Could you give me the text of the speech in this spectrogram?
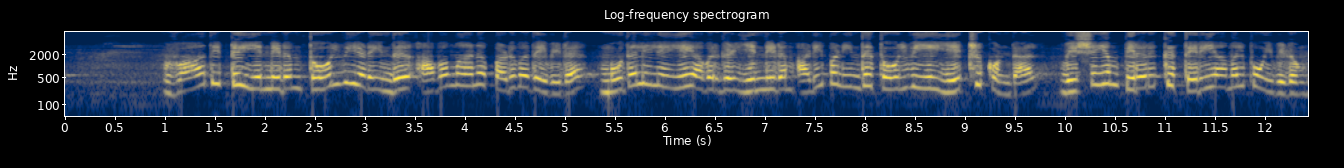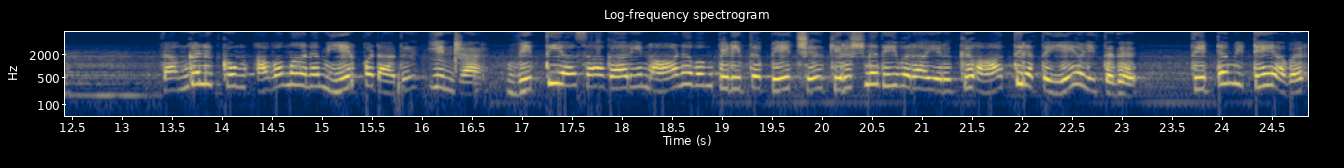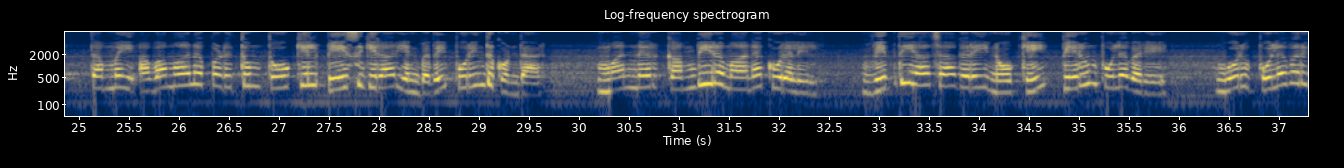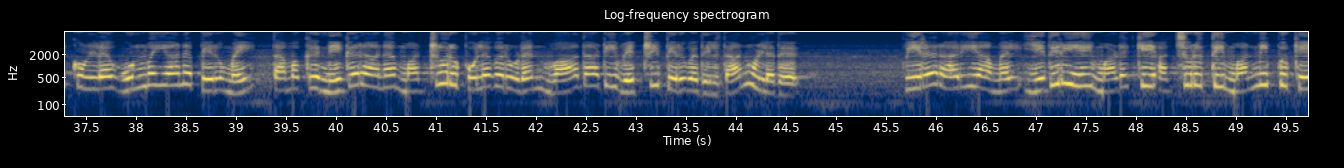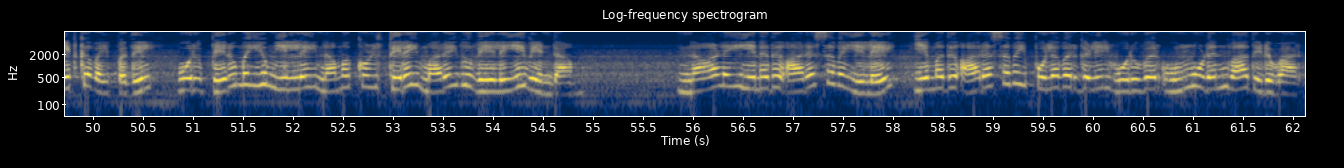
வாதிட்டு என்னிடம் தோல்வியடைந்து அவமானப்படுவதை விட முதலிலேயே அவர்கள் என்னிடம் அடிபணிந்து தோல்வியை ஏற்றுக்கொண்டால் விஷயம் பிறருக்குத் தெரியாமல் போய்விடும். தங்களுக்கும் அவமானம் ஏற்படாது, என்றார். வித்தியாசாகரின் ஆணவம் பிடித்த பேச்சு கிருஷ்ணதேவராயருக்கு ஆத்திரத்தையே அளித்தது. திட்டமிட்டே அவர், தம்மை அவமானப்படுத்தும் தோக்கில் பேசுகிறார் என்பதை புரிந்து கொண்டார். மன்னர் கம்பீரமான குரலில், வித்தியாசாகரை நோக்கி, பெரும் புலவரே, ஒரு புலவருக்குள்ள உண்மையான பெருமை, தமக்கு நிகரான மற்றொரு புலவருடன் வாதாடி வெற்றி பெறுவதில்தான் உள்ளது. பிறர் அறியாமல் எதிரியை மடக்கி அச்சுறுத்தி மன்னிப்பு கேட்க வைப்பதில், ஒரு பெருமையும் இல்லை நமக்குள் திரை மறைவு வேலையே வேண்டாம். நாளை எனது அரசவையிலே, எமது அரசவை புலவர்களில் ஒருவர் உம்முடன் வாதிடுவார்.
